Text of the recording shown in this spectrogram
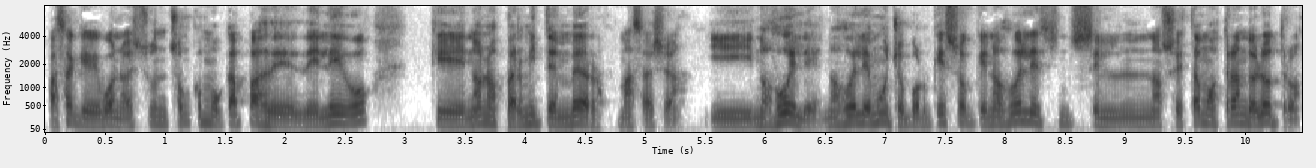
Pasa que, bueno, es un, son como capas de, del ego que no nos permiten ver más allá. Y nos duele, nos duele mucho, porque eso que nos duele se, nos está mostrando el otro.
